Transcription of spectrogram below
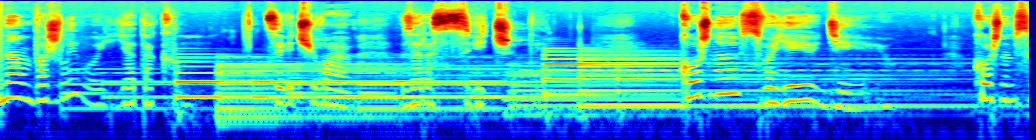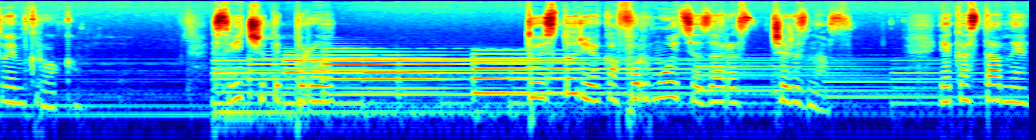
нам важливо, я так це відчуваю, зараз свідчити кожною своєю дією, кожним своїм кроком. Свідчити про ту історію, яка формується зараз через нас, яка стане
